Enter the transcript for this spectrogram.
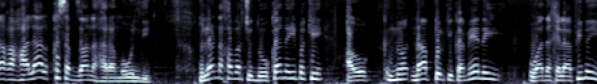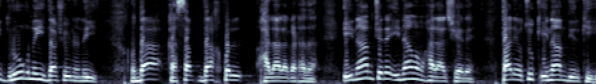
دا غ حلال کسب ځان حرامول دي نو لنډه خبر چې دوکه نه پکې او ناپتول کې کمی نه واده خلافی نه دروغ نه دا شوی نه نه دا کسب دا خپل حلاله ګټه ده انعام چې انعام هم حلال شه ده تعالی څوک انعام دیر کی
